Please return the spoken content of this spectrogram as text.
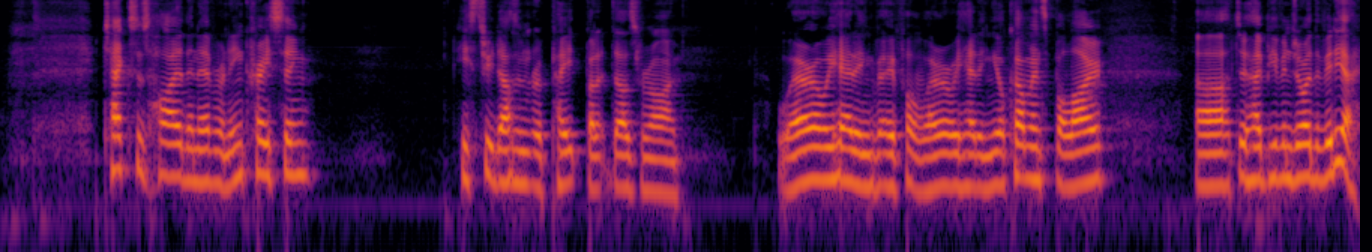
Taxes higher than ever and increasing. History doesn't repeat, but it does rhyme. Where are we heading, people? Where are we heading? Your comments below. Uh, I do hope you've enjoyed the video.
